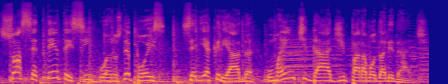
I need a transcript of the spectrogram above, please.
só 75 anos depois seria criada uma entidade para a modalidade.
